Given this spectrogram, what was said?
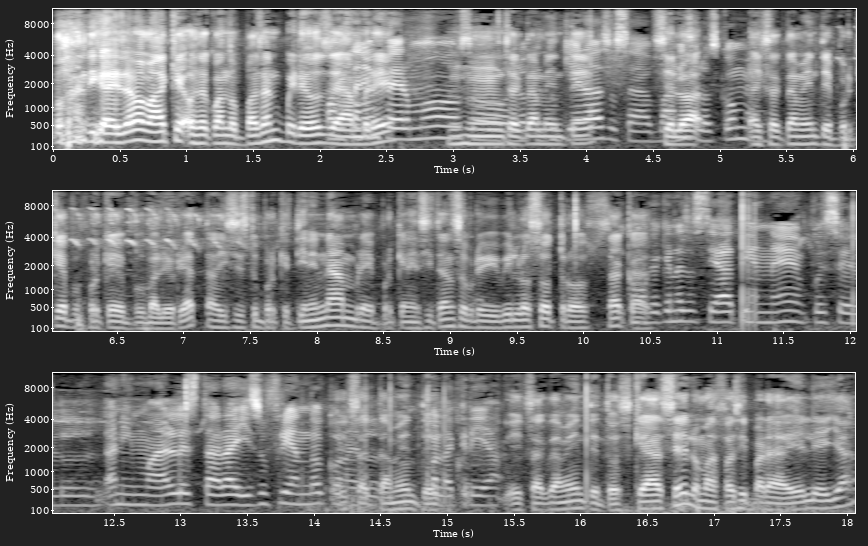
O sea, diga, esa mamá que, o sea, cuando pasan periodos de Cuando están hambre. enfermos ujú, o lo que exactamente. quieras, o sea, van se y lo se los comen. Exactamente, ¿por qué? Pues porque pues valió riata, dices tú, porque tienen hambre, porque necesitan sobrevivir los otros, saca. Como que qué necesidad tiene pues el animal estar ahí sufriendo con, el- Exactamente. con la cría. Exactamente, entonces, ¿qué hace? Lo más fácil para él, ella,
